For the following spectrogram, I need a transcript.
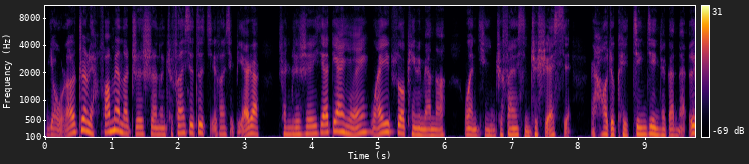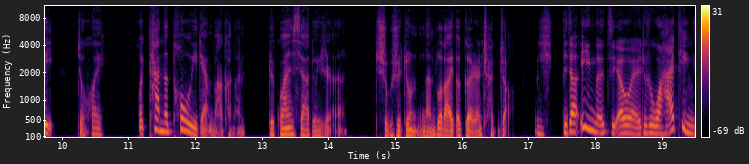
有了这两方面的知识呢，去分析自己、分析别人，甚至是一些电影、文艺作品里面的问题，你去分析、你去学习。然后就可以精进这个能力，就会会看得透一点吧。可能对关系啊，对人，是不是就能做到一个个人成长？嗯，比较硬的结尾就是，我还挺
